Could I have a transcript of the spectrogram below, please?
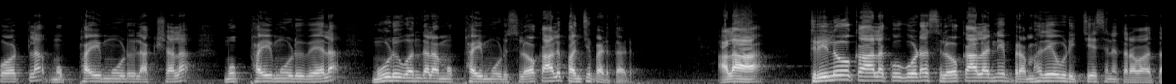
కోట్ల ముప్పై మూడు లక్షల ముప్పై మూడు వేల మూడు వందల ముప్పై మూడు శ్లోకాలు పంచిపెడతాడు. అలా త్రిలోకాలకు కూడా శ్లోకాలన్నీ బ్రహ్మదేవుడు ఇచ్చేసిన తర్వాత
